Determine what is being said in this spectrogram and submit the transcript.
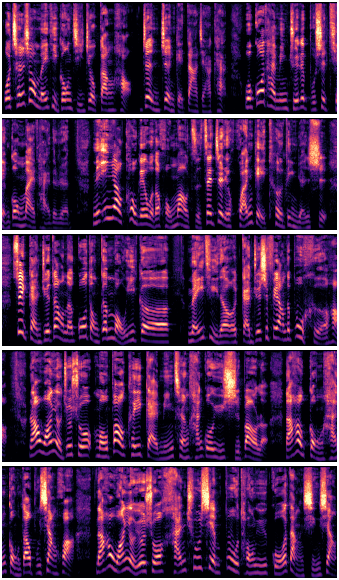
我承受媒体攻击就刚好认证给大家看，我郭台铭绝对不是舔共卖台的人。你硬要扣给我的红帽子，在这里还给特定人士，所以感觉到呢，郭董跟某一个媒体的感觉。是非常的不合哈，然后网友就说某报可以改名成韩国瑜时报了，然后拱韩拱到不像话，然后网友又说韩出现不同于国党形象，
